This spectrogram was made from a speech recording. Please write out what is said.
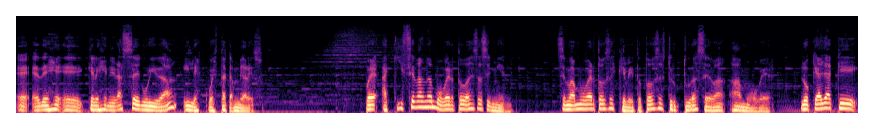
eh, eh, que les genera seguridad y les cuesta cambiar eso. Pues aquí se van a mover todas esas cimientos, se va a mover todo ese esqueleto, toda esa estructura se va a mover. Lo que haya que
